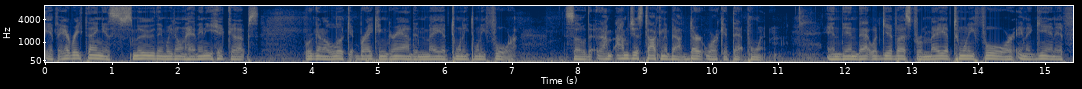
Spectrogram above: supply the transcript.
if everything is smooth and we don't have any hiccups, we're going to look at breaking ground in May of 2024. So I'm, I'm just talking about dirt work at that point. And then that would give us for May of 24. And again, if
